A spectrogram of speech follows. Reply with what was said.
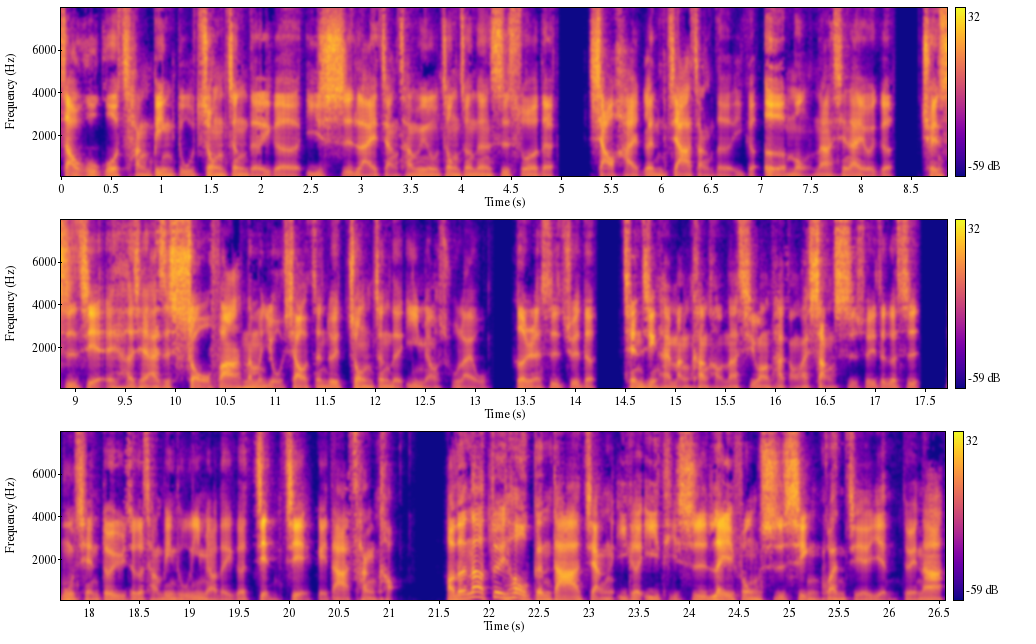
照顾过肠病毒重症的一个医师来讲，肠病毒重症呢是所有的小孩跟家长的一个噩梦。那现在有一个全世界，诶，而且还是首发那么有效针对重症的疫苗出来，我个人是觉得前景还蛮看好。那希望它赶快上市，所以这个是目前对于这个肠病毒疫苗的一个简介，给大家参考。好的，那最后跟大家讲一个议题是类风湿性关节炎。对，那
